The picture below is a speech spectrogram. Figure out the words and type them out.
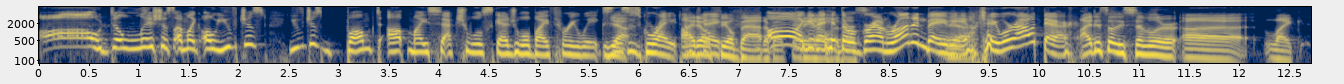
Oh, delicious! I'm like, oh, you've just you've just bumped up my sexual schedule by three weeks. Yeah. This is great. I don't feel bad about it. Oh, I'm gonna hit the this. ground running, baby. Yeah. Okay, we're out there. I did something similar, uh, like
